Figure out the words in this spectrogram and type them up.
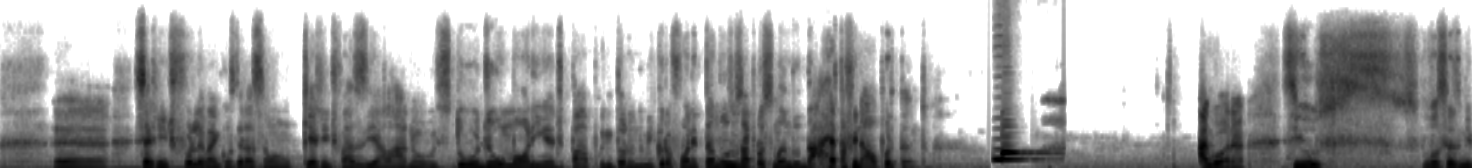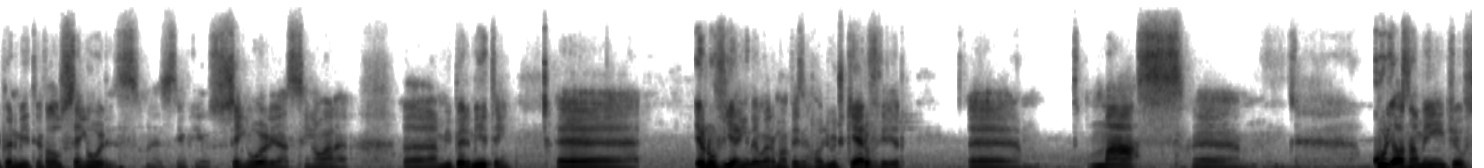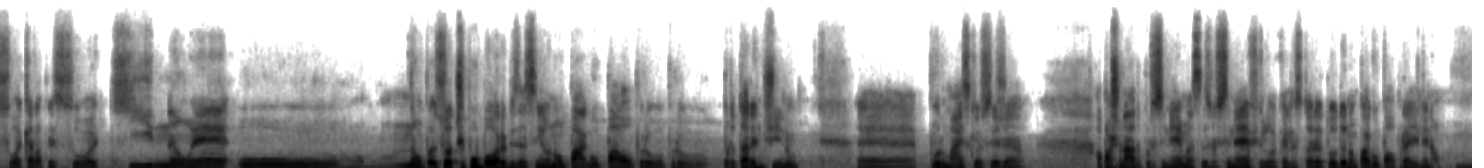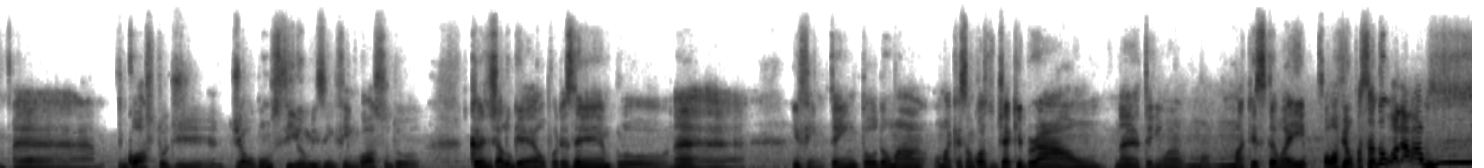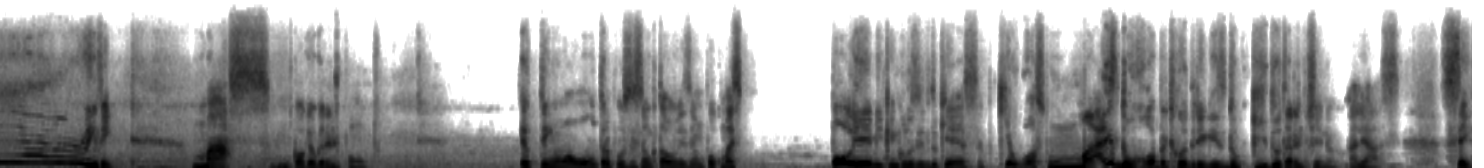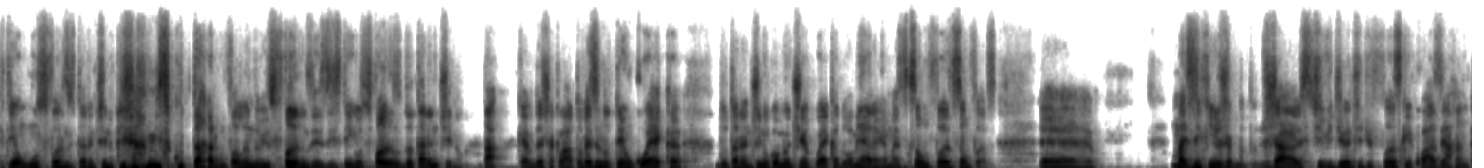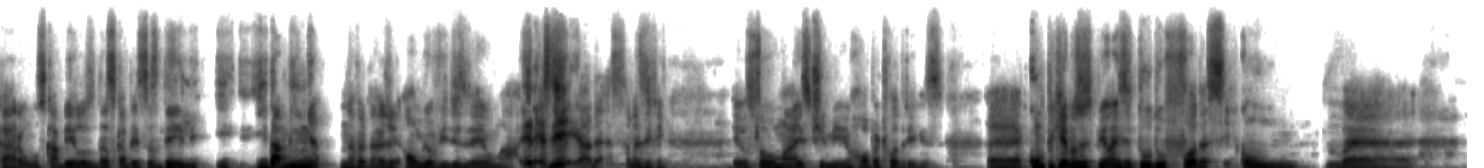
É, se a gente for levar em consideração o que a gente fazia lá no estúdio, uma horinha de papo em torno do microfone, estamos nos aproximando da reta final, portanto. Agora, se os vocês me permitem falar os senhores, mas enfim, o senhor e a senhora uh, me permitem, é, eu não vi ainda, eu era uma vez em Hollywood, quero ver, é, mas é, curiosamente eu sou aquela pessoa que não é o não sou tipo o Borbs assim eu não pago pau pro, pro, pro Tarantino por mais que eu seja apaixonado por cinema, seja cinéfilo, aquela história toda, eu não pago pau para ele, não. É, gosto de, de alguns filmes, enfim, gosto do Cães de Aluguel, por exemplo, né? É, enfim, tem toda uma, uma questão, gosto do Jack Brown, né? Tem uma, uma, uma questão aí. O avião passando, olha lá! Uh, enfim. Mas, qual que é o grande ponto? Eu tenho uma outra posição que talvez é um pouco mais polêmica, inclusive, do que essa. Que eu gosto mais do Robert Rodrigues do que do Tarantino, aliás. Sei que tem alguns fãs de Tarantino que já me escutaram falando isso. Fãs, existem os fãs do Tarantino. Tá, quero deixar claro. Talvez eu não tenha cueca do Tarantino como eu tinha cueca do Homem-Aranha, mas que são fãs, são fãs. É... Mas enfim, eu já, já, estive diante de fãs que quase arrancaram os cabelos das cabeças dele e, e da minha, na verdade, ao me ouvir dizer uma heresia dessa. Mas enfim. Eu sou mais time Robert Rodrigues. É, com pequenos espiões e tudo, foda-se. Com é,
